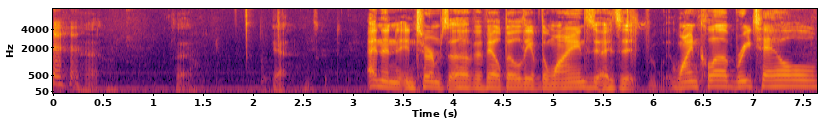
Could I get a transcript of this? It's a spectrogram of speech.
uh, so, yeah, it's good. And then in terms of availability of the wines, is it wine club, retail,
